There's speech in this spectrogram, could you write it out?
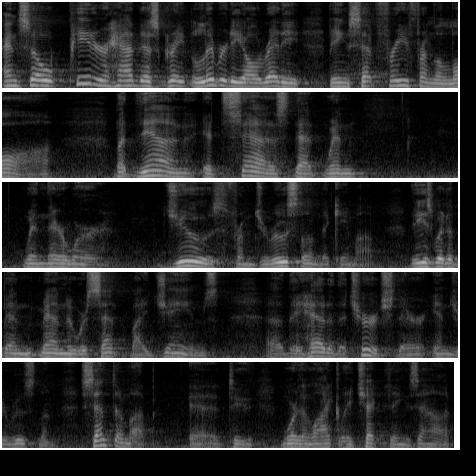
And so Peter had this great liberty already being set free from the law. But then it says that when, when there were Jews from Jerusalem that came up, these would have been men who were sent by James, uh, the head of the church there in Jerusalem, sent them up uh, to more than likely check things out.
